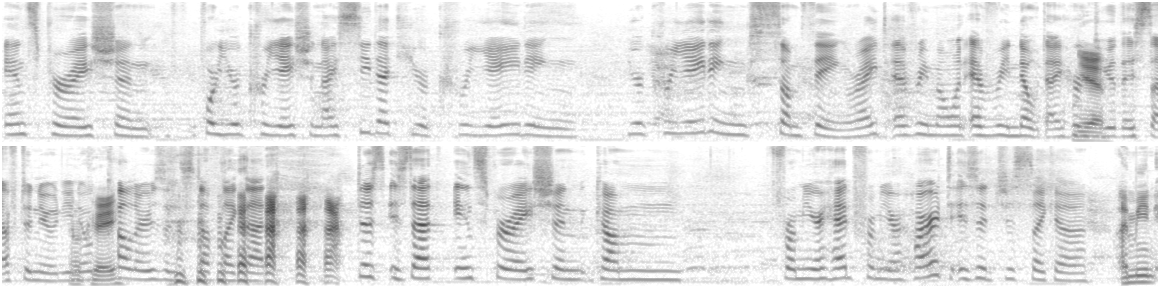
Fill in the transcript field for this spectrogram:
the inspiration for your creation? I see that you're creating. You're creating something, right? Every moment, every note. I heard Yeah. you this afternoon. You know, Okay. colors and stuff like that. Does is that inspiration come from your head, from your heart? Is it just like a I mean,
